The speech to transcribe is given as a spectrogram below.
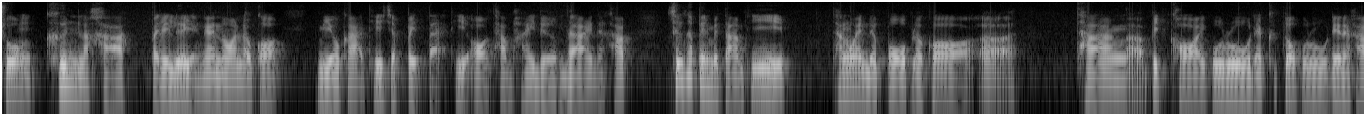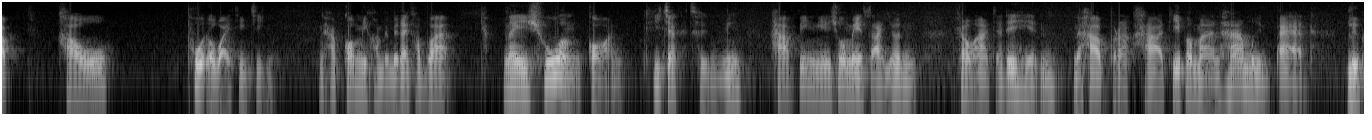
ช่วงขึ้นราคาไปเรื่อยๆ อย่างแน่นอน แล้วก็มีโอกาสที่จะไปแตะที่ all time high เดิมได้นะครับ ซึ่งถ้าเป็นไปตามที่ทั้งแวนเดอร์โป๊ปแล้วก็ทางบิตคอยกูรูเนี่ยคริปโตกูรูเนี่ยนะครับ เขาพูดเอาไว้จริงๆนะครับก็มีความเป็นไปได้ครับว่า ในช่วงก่อนที่จะถึง halving นี้ช่วงเมษายน เราอาจจะได้เห็นนะครับราคาที่ประมาณ 58,000หรือเ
